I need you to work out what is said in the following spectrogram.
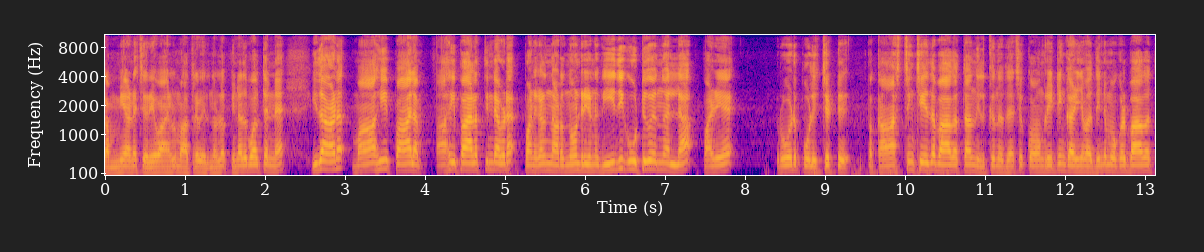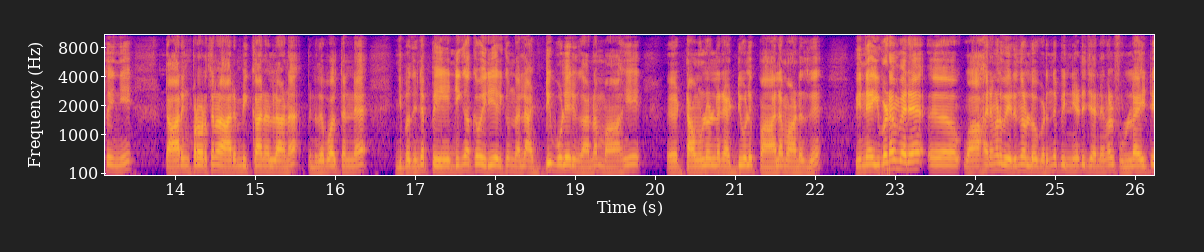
കമ്മിയാണ്. ചെറിയ വാഹനങ്ങൾ മാത്രമേ വരുന്നുള്ളൂ. പിന്നെ അതുപോലെ തന്നെ ഇതാണ് മാഹി പാലം. മാഹി പാലത്തിന്റെ അവിടെ പണികൾ നടന്നുകൊണ്ടിരിക്കുന്നത് വീതി കൂട്ടുക എന്നല്ല പഴയ റോഡ് പൊളിച്ചിട്ട് ഇപ്പോൾ കാസ്റ്റിംഗ് ചെയ്ത ഭാഗത്താണ് നിൽക്കുന്നത്. വെച്ചാൽ കോൺക്രീറ്റിംഗ് കഴിഞ്ഞ അതിന്റെ മുകൾ ഭാഗത്ത് ഇനി ടാറിങ് പ്രവർത്തനം ആരംഭിക്കാനുള്ളതാണ്. പിന്നെ അതുപോലെ തന്നെ ഇനിയിപ്പോൾ ഇതിന്റെ പെയിന്റിംഗ് ഒക്കെ വരികയായിരിക്കും. നല്ല അടിപൊളിയായിരിക്കും. കാരണം മാഹി ടൗണിലുള്ള ഒരു അടിപൊളി പാലമാണിത്. പിന്നെ ഇവിടം വരെ വാഹനങ്ങൾ വരുന്നുള്ളൂ. ഇവിടുന്ന് പിന്നീട് ജനങ്ങൾ ഫുള്ളായിട്ട്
